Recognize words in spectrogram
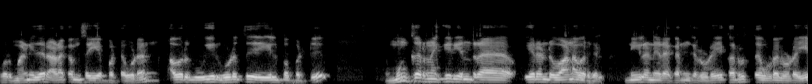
ஒரு மனிதர் அடக்கம் செய்யப்பட்டவுடன் அவருக்கு உயிர் கொடுத்து எழுப்பப்பட்டு முன்கர் நக்கீர் என்ற இரண்டு வானவர்கள் நீல நிற கண்களுடைய கருத்த உடலுடைய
